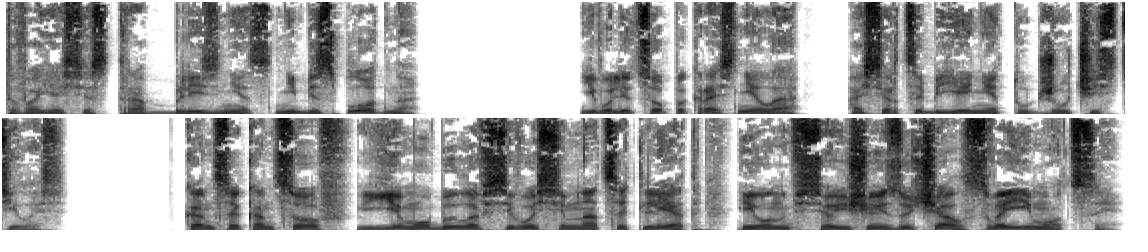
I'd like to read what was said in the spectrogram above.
твоя сестра-близнец не бесплодна?» Его лицо покраснело, а сердцебиение тут же участилось. В конце концов, ему было всего 17 лет, и он все еще изучал свои эмоции.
